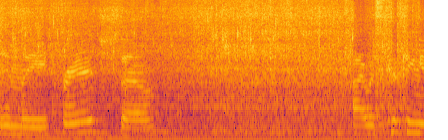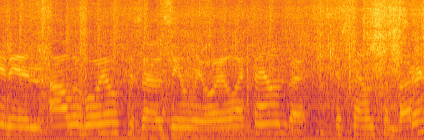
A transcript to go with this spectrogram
In the fridge, so I was cooking it in olive oil because that was the only oil I found, but just found some butter.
